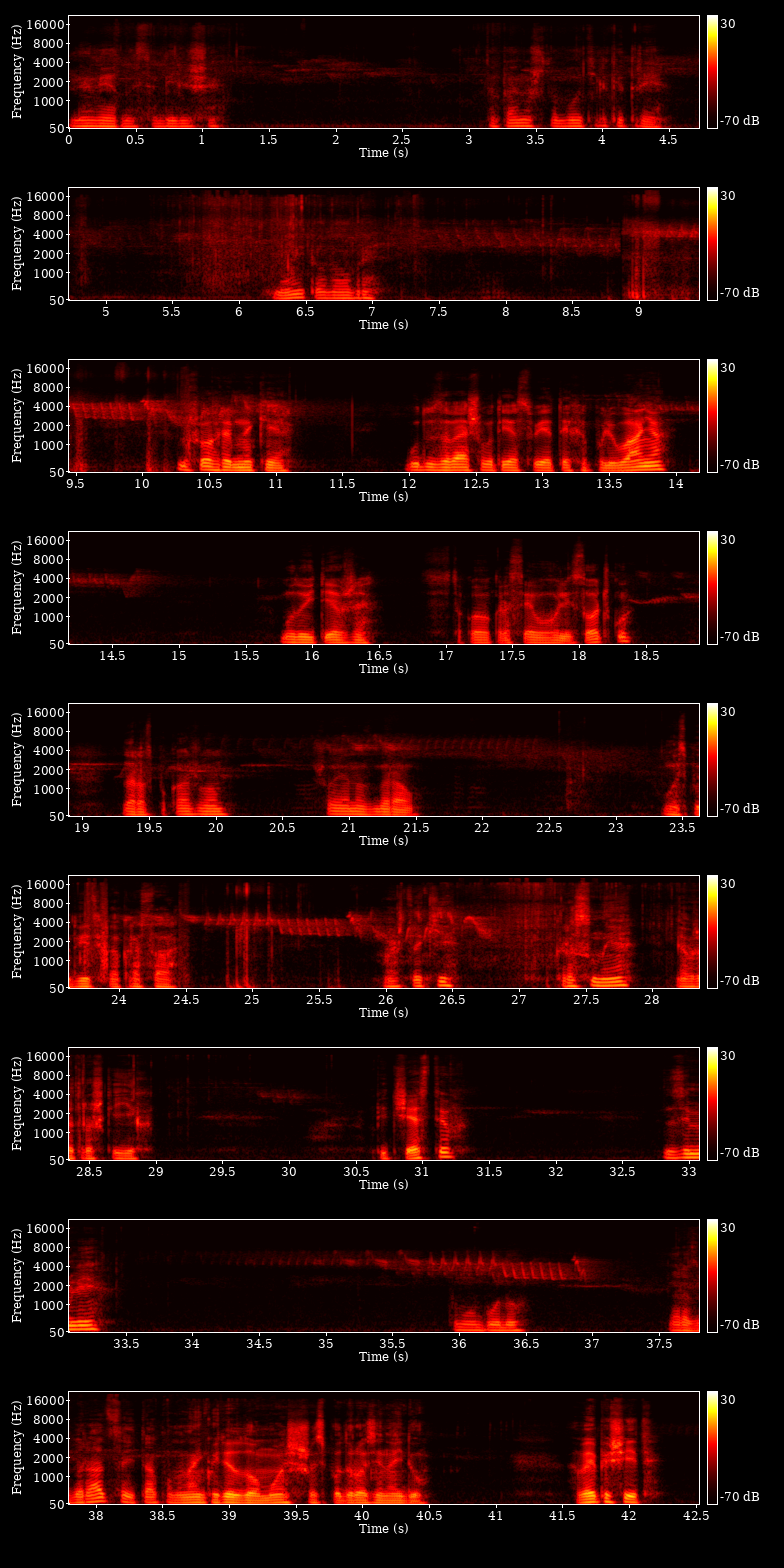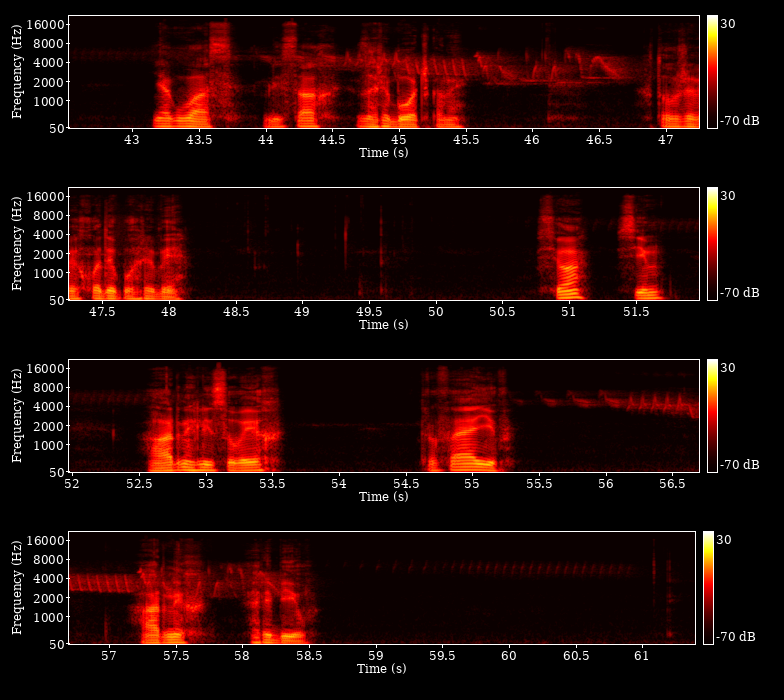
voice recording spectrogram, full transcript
Не виднося більше. Напевно, що було тільки три. Ну і то добре. Ну що, грибники, буду завершувати я своє тихе полювання. Буду йти вже такого красивого лісочку. Зараз покажу вам, що я назбирав. Ось подивіться, яка краса. Бачите, такі красуни. Я вже трошки їх підчистив з землі. Тому буду розбиратися і так помаленьку йти додому, може щось по дорозі знайду. А ви пишіть, як у вас в лісах з грибочками. Хто вже виходив по гриби. Все, всім гарних лісових трофеїв, гарних грибів.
